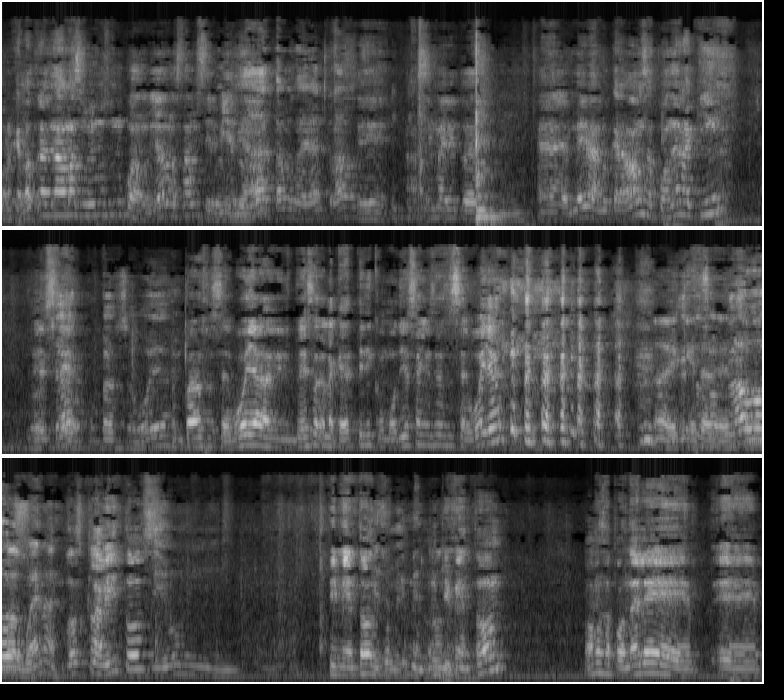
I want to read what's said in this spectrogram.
porque la otra vez nada más subimos uno cuando ya lo estamos sirviendo. Ya ¿no? estamos allá entrados. Sí, así marito es. Eh, mira, lo que le vamos a poner aquí este, un pedazo de cebolla. un pedazo de cebolla, esa de la que ya tiene como 10 años esa cebolla, No, es que Estos esa son esa no clavos. es buena. dos clavitos, Y un. pimentón, Es un pimentón. un pimentón. Vamos a ponerle eh,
